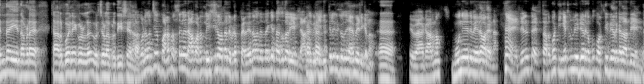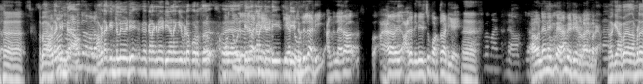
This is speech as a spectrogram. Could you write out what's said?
എന്താ ഈ നമ്മുടെ ടർബോനെ കുറിച്ചുള്ള പ്രതീക്ഷ കുറച്ച് പല പ്രശ്നങ്ങളും ആ പടം ലീച്ചിൽ ചെയ്തല്ല ഇവിടെ പെരേര എന്തൊക്കെ ഉണ്ടാക്കുന്ന അറിയില്ല. അത് കിട്ടുമെന്ന് ഞാൻ മേടിക്കണം കാരണം മൂന്ന് പേര് പേരെ പറയണ. ഇതിലും ടർബോ തിയേറ്ററിൽ ഇടി എടുക്കുമ്പോ പുറത്ത് ഇടി എടുക്കാൻ ആദ്യം. അപ്പൊ അവിടെ അവിടെ കിൻഡൽ ഇടി കണക്കിന് ഇടിയാണെങ്കിൽ ഇവിടെ പുറത്ത്. ഉള്ളിൽ അടി. അതിന് നേരെ അതനുകരിച്ച് പുറത്ത് അടിയായി. അതുകൊണ്ട് തന്നെ എനിക്ക് വരാൻ ഞാൻ പറയാം. ഓക്കെ അപ്പൊ നമ്മുടെ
